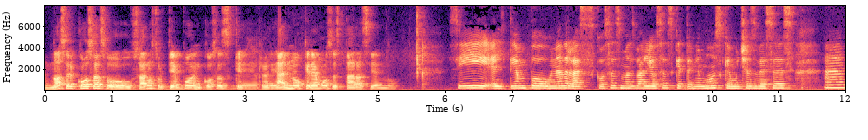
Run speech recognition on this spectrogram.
no hacer cosas o usar nuestro tiempo en cosas que en realidad no queremos estar haciendo. Sí, el tiempo, una de las cosas más valiosas que tenemos que muchas veces ah,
